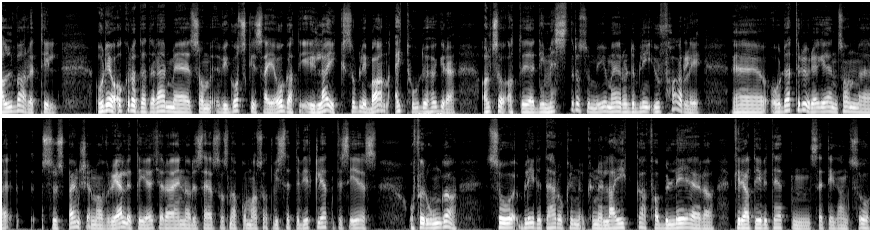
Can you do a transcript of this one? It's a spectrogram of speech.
alvoret til. Og det er akkurat dette der med, som Vygotsky sier òg, at i leik så blir barn ett hode høyere. Altså at eh, de mestrer så mye mer, og det blir ufarlig. Eh, og det tror jeg er en sånn eh, suspension of reality, er ikke det en av disse her som snakker om altså at vi setter virkeligheten til sides. Og for unger så blir dette her å kunne, kunne leke, fabulere, kreativiteten sette i gang, så,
